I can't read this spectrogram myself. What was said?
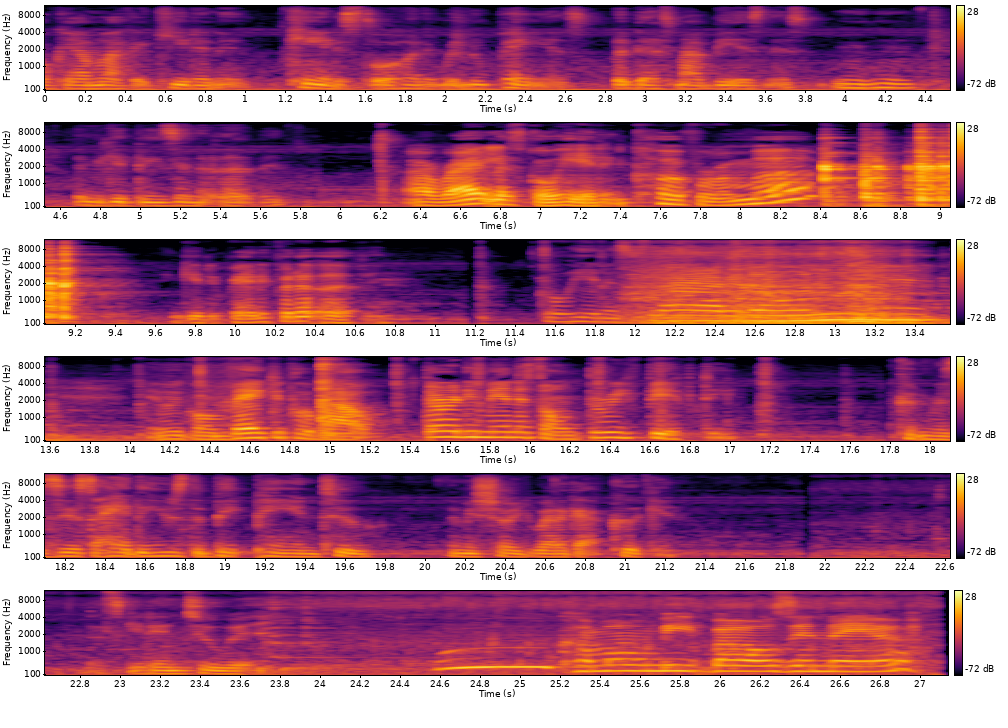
Okay, I'm like a kid in a candy store, honey, with new pans. But that's my business. Mm -hmm. Let me get these in the oven. All right, let's go ahead and cover them up. And get it ready for the oven. Go ahead and slide it on in. And we're gonna bake it for about 30 minutes on 350. Couldn't resist, I had to use the big pan too. Let me show you what I got cooking. Let's get into it. Ooh, come on meatballs in there.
